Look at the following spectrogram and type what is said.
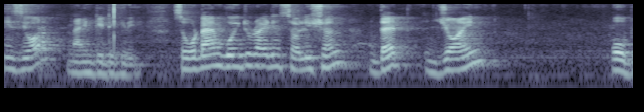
is your 90 degree so what I am going to write in solution that join OB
